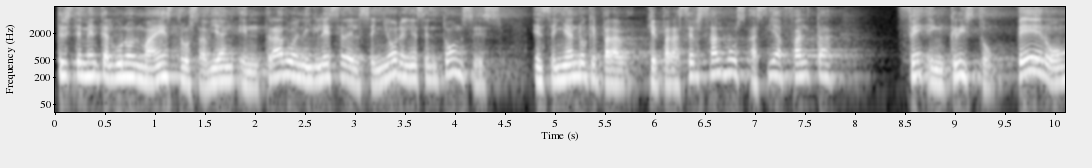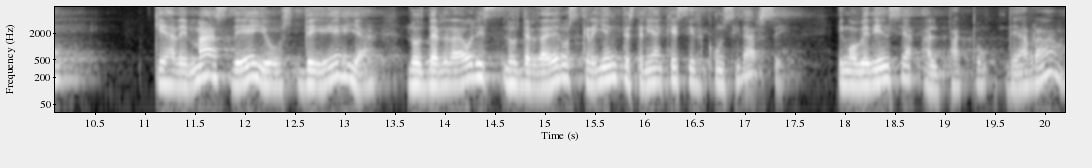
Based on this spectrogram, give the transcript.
Tristemente algunos maestros habían entrado en la iglesia del Señor en ese entonces, enseñando que para, que para ser salvos hacía falta fe en Cristo, pero que además de ellos, de ella, los verdaderos, los verdaderos creyentes tenían que circuncidarse en obediencia al pacto de Abraham.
